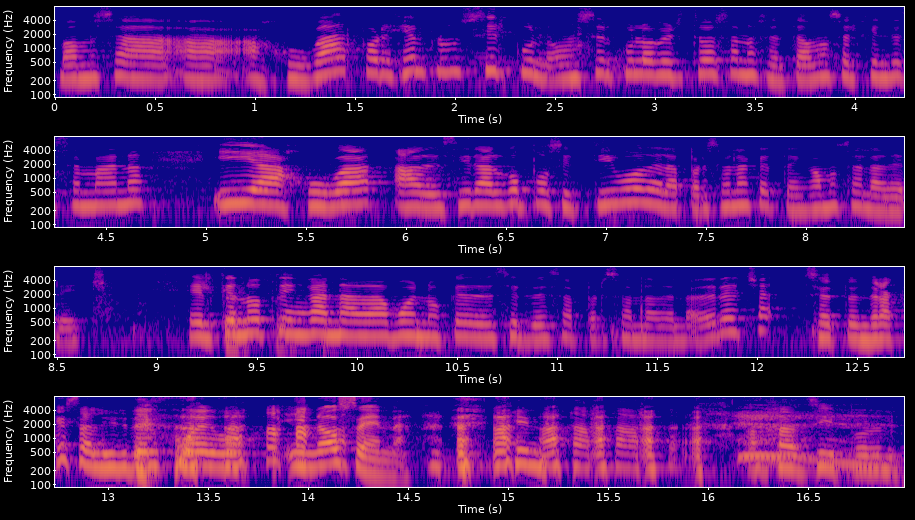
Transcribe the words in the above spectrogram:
vamos a, a, jugar, por ejemplo, un círculo, un círculo virtuoso, nos sentamos el fin de semana y a jugar, a decir algo positivo de la persona que tengamos a la derecha. El que no tenga nada bueno que decir de esa persona de la derecha, se tendrá que salir del juego. y no cena. sí, por el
